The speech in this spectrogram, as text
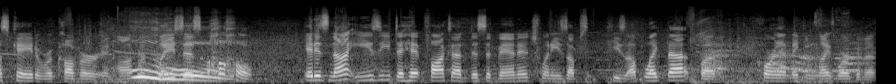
SK to recover in awkward places. Oh, it is not easy to hit Fox at a disadvantage when he's up he's up like that, but Cornet making light work of it.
